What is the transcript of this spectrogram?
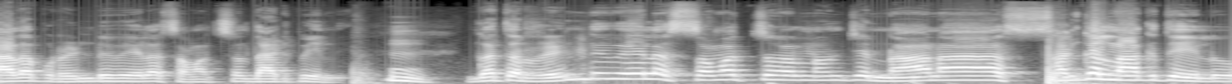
దాదాపు రెండు వేల సంవత్సరాలు దాటిపోయింది. గత రెండు వేల సంవత్సరాల నుంచి నానా సంఖ్యలు నాకుతేలు.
